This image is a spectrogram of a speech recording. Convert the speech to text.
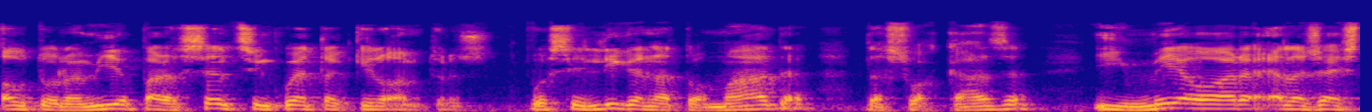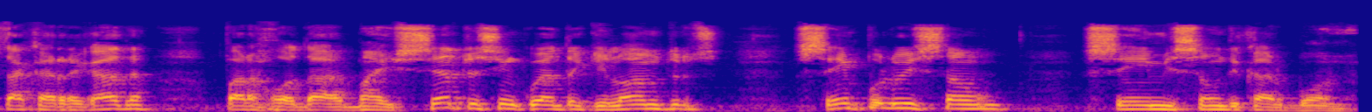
autonomia para 150 quilômetros. Você liga na tomada da sua casa e em meia hora ela já está carregada para rodar mais 150 quilômetros sem poluição, sem emissão de carbono.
